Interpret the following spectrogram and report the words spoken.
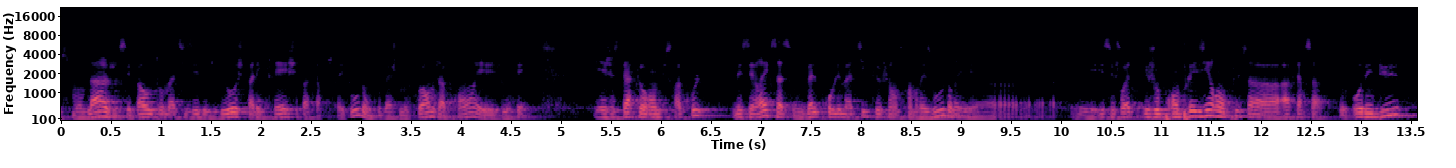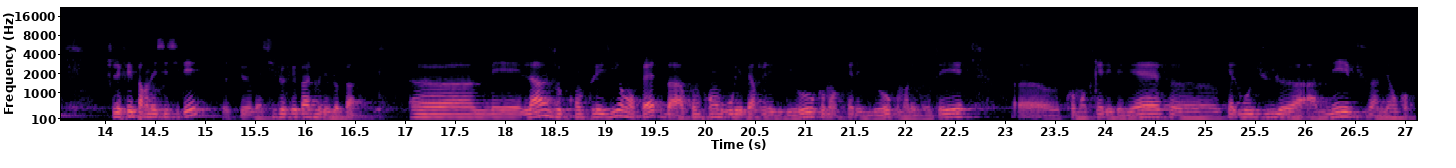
ce monde-là, je ne sais pas automatiser des vidéos, je ne sais pas les créer, je ne sais pas faire tout ça et tout, donc ben, je me forme, j'apprends et je le fais. Et j'espère que le rendu sera cool. Mais c'est vrai que ça c'est une belle problématique que je suis en train de résoudre et, euh, c'est chouette. Et je prends plaisir en plus à, faire ça. Au début, je l'ai fait par nécessité, parce que ben, si je ne le fais pas, je ne me développe pas. Euh, mais là, je prends plaisir en fait bah, à comprendre où héberger les vidéos, comment créer des vidéos, comment les monter, euh, comment créer des PDF, euh, quel module amener. Puis je vais amener encore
